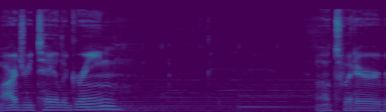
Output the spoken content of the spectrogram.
Marjorie Taylor Greene, well, Twitter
